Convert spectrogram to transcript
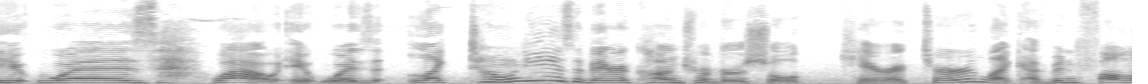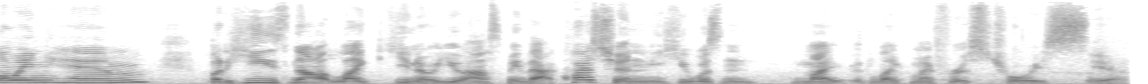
It was wow. It was like Tony is a very controversial character. Like I've been following him, but he's not like you know. You asked me that question. He wasn't my like my first choice. Yeah.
